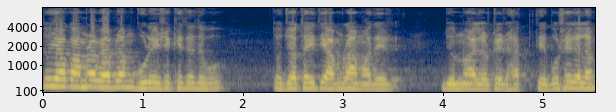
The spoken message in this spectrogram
তো যাই আমরা ভাবলাম ঘুরে এসে খেতে দেবো। তো যথারীতি আমরা আমাদের জন্য অ্যালোটের হাতিতে বসে গেলাম।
